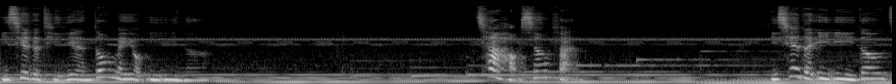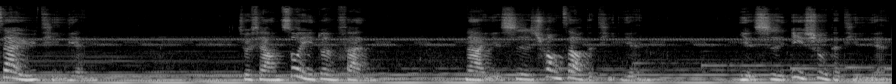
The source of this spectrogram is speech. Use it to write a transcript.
一切的体验都没有意义呢？恰好相反，一切的意义都在于体验。就像做一顿饭，那也是创造的体验，也是艺术的体验。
